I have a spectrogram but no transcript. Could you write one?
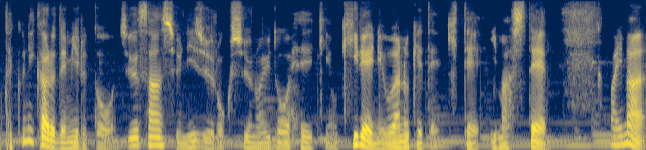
テクニカルで見ると、13週、26週の移動平均をきれいに上抜けてきていまして、まあ、今、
